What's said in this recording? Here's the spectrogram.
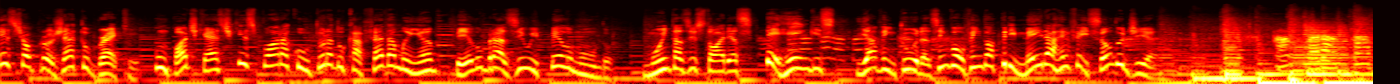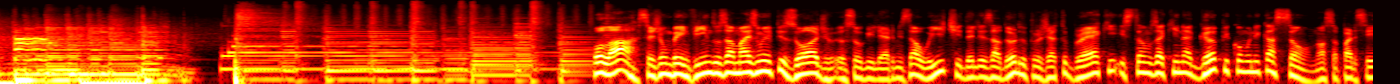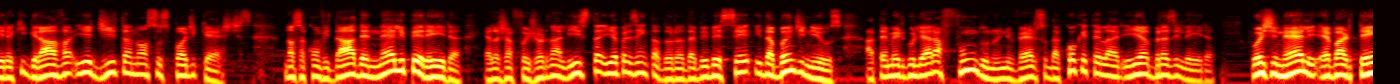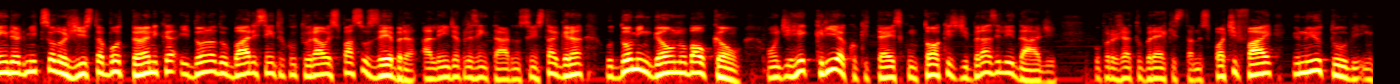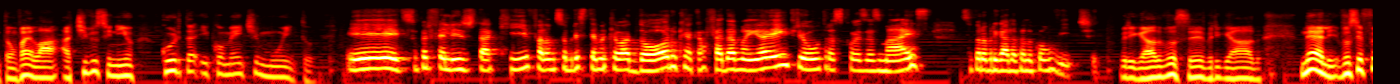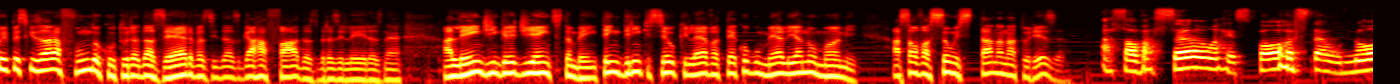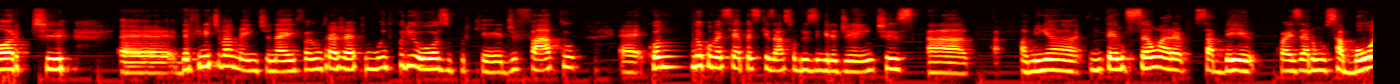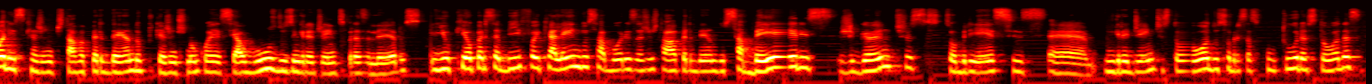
Este é o Projeto Break, um podcast que explora a cultura do café da manhã pelo Brasil e pelo mundo. Muitas histórias, perrengues e aventuras envolvendo a primeira refeição do dia. Olá, sejam bem-vindos a mais um episódio. Eu sou Guilherme Zawit, idealizador do projeto Break. Estamos aqui na GUP Comunicação, nossa parceira que grava e edita nossos podcasts. Nossa convidada é Nelly Pereira. Ela já foi jornalista e apresentadora da BBC e da Band News, até mergulhar a fundo no universo da coquetelaria brasileira. Hoje Nelly é bartender, mixologista, botânica e dona do bar e centro cultural Espaço Zebra, além de apresentar no seu Instagram o Domingão no Balcão, onde recria coquetéis com toques de brasilidade. O projeto Break está no Spotify e no YouTube, então vai lá, ative o sininho, curta e comente muito. E super feliz de estar aqui falando sobre esse tema que eu adoro, que é café da manhã, entre outras coisas mais. Super obrigada pelo convite. Obrigado você, obrigado. Nelly, você foi pesquisar a fundo a cultura das ervas e das garrafadas brasileiras, né? Além de ingredientes também. Tem drink seu que leva até cogumelo e anomami. A salvação está na natureza? A salvação, a resposta, o norte, é, definitivamente, né? E foi um trajeto muito curioso, porque de fato, é, quando eu comecei a pesquisar sobre os ingredientes, a, a minha intenção era saber quais eram os sabores que a gente estava perdendo, porque a gente não conhecia alguns dos ingredientes brasileiros. E o que eu percebi foi que, além dos sabores, a gente estava perdendo saberes gigantes sobre esses é, ingredientes todos, sobre essas culturas todas,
